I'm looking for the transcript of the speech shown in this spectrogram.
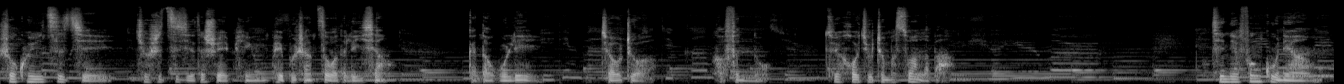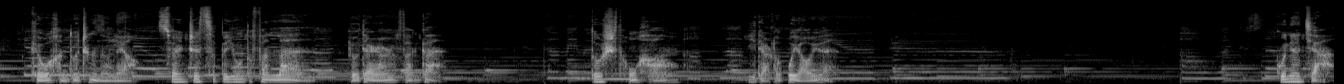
受困于自己，就是自己的水平配不上自我的理想，感到无力、焦灼和愤怒，最后就这么算了吧。今年风姑娘给我很多正能量，虽然这次被用的泛滥，有点让人反感。都是同行，一点都不遥远。姑娘甲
